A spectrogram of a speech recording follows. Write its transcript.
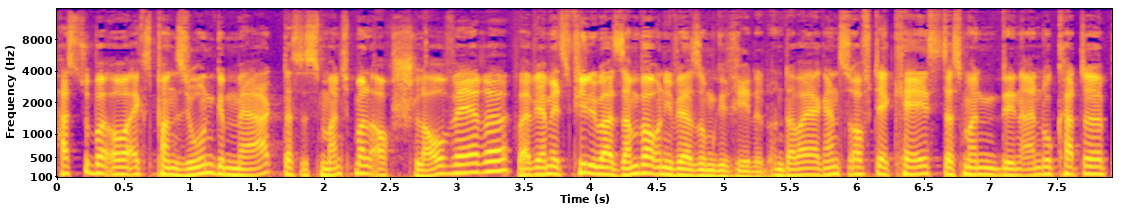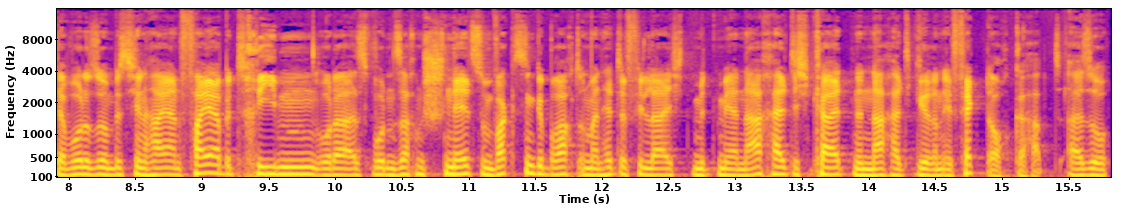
Hast du bei eurer Expansion gemerkt, dass es manchmal auch schlau wäre, weil wir haben jetzt viel über Samba-Universum geredet und da war ja ganz oft der Case, dass man den Eindruck hatte, da wurde so ein bisschen High on Fire betrieben oder es wurden Sachen schnell zum Wachsen gebracht und man hätte vielleicht mit mehr Nachhaltigkeit einen nachhaltigeren Effekt auch gehabt. Also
